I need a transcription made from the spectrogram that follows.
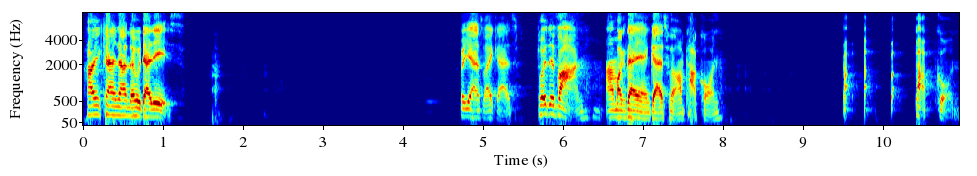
How you kind of know who that is? But yes, like guys, put it on. I'm like that guys, we're on popcorn. Pop, pop, pop, popcorn.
